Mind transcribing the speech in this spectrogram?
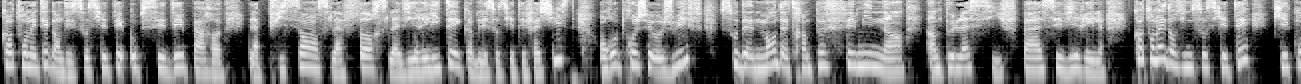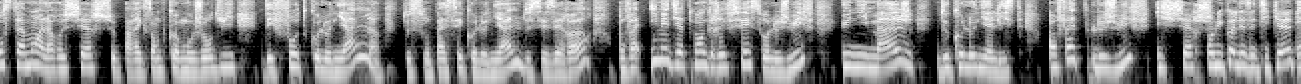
Quand on était dans des sociétés obsédées par la puissance, la force, la virilité, comme les sociétés fascistes, on reprochait aux juifs soudainement d'être un peu féminin, un peu lascif, pas assez viril. Quand on est dans une société qui est constamment à la recherche, par exemple comme aujourd'hui, des fautes coloniales, de son passé colonial, de ses erreurs, on va immédiatement greffer sur le juif une image de colonialiste. En fait, le juif, il cherche... On lui colle des étiquettes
